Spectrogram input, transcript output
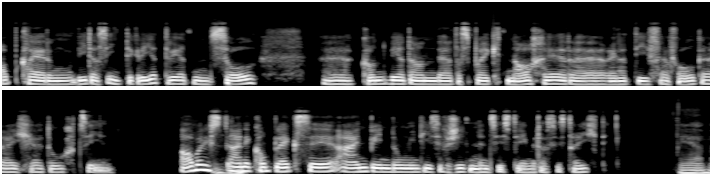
Abklärung, wie das integriert werden soll, äh, konnten wir dann äh, das Projekt nachher äh, relativ erfolgreich äh, durchziehen. Aber es ist mhm. eine komplexe Einbindung in diese verschiedenen Systeme, das ist richtig. Ja.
